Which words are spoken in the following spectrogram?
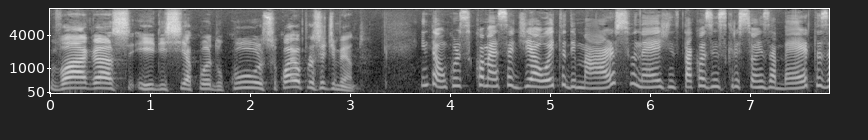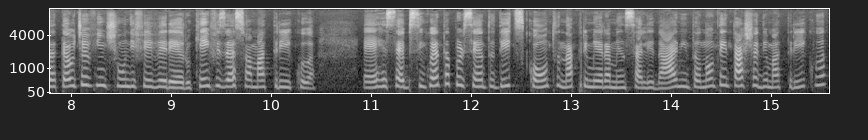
Vagas, inicia quando o curso, qual é o procedimento? Então, o curso começa dia 8 de março, né? A gente está com as inscrições abertas até o dia 21 de fevereiro. Quem fizer sua matrícula é, recebe 50% de desconto na primeira mensalidade, então não tem taxa de matrícula,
